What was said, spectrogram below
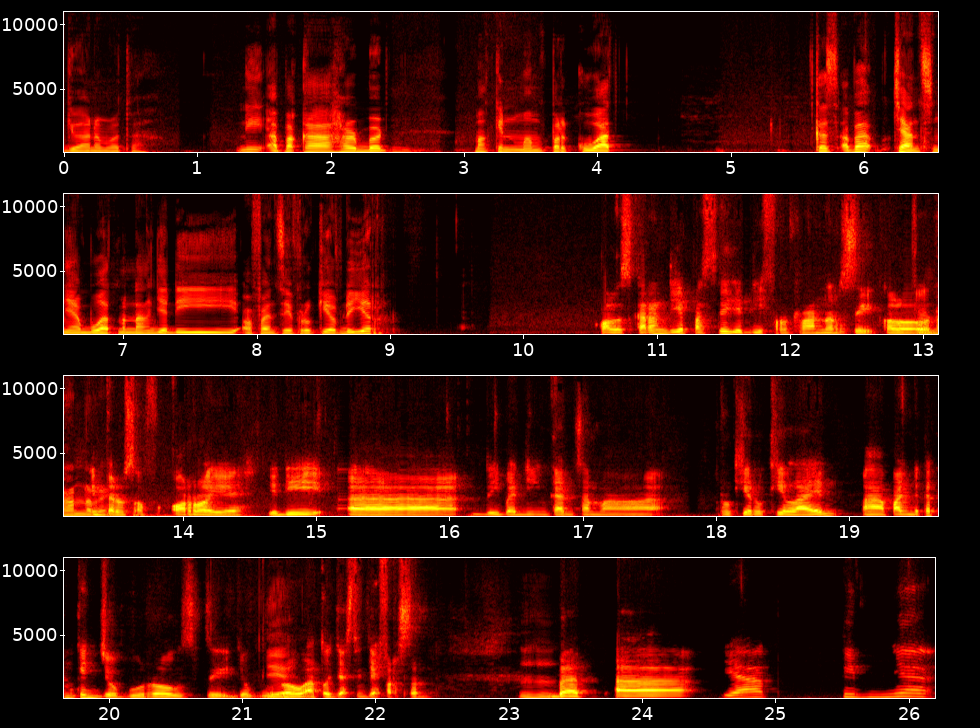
Gimana menurut lo? Ini apakah Herbert makin memperkuat kes apa chance-nya buat menang jadi offensive rookie of the year? Kalau sekarang dia pasti jadi front runner sih kalau in ya? terms ya? of oro ya. Jadi uh, dibandingkan sama rookie-rookie lain uh, paling dekat mungkin Joe Burrow sih, Joe iya. Burrow yeah. atau Justin Jefferson. Mm-hmm. But uh, ya timnya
